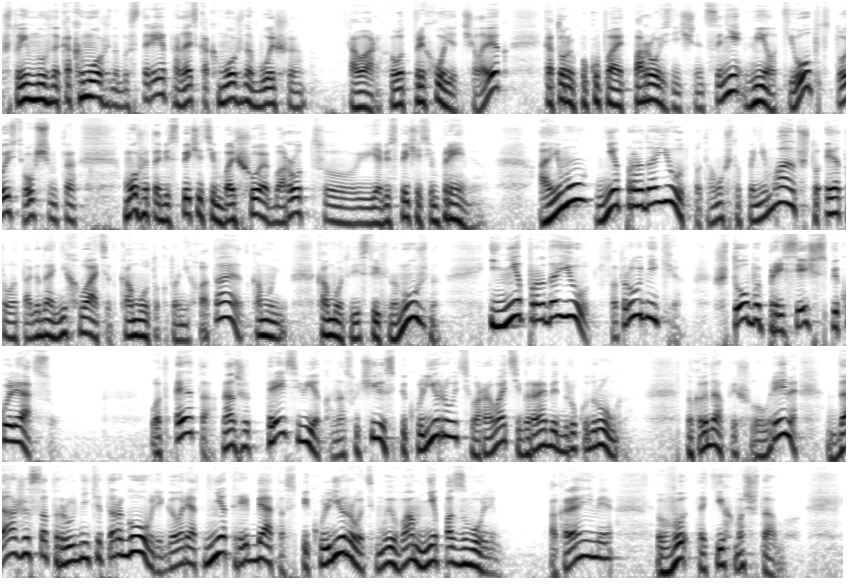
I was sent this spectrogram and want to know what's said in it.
что им нужно как можно быстрее продать как можно больше товаров. И вот приходит человек, который покупает по розничной цене мелкий опт, то есть, в общем-то, может обеспечить им большой оборот э, и обеспечить им премию. А ему не продают, потому что понимают, что этого тогда не хватит кому-то, кто не хватает, кому, кому это действительно нужно, и не продают сотрудники, чтобы пресечь спекуляцию. Вот это, нас же треть века нас учили спекулировать, воровать и грабить друг у друга. Но когда пришло время, даже сотрудники торговли говорят, нет, ребята, спекулировать мы вам не позволим. По крайней мере, в таких масштабах.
